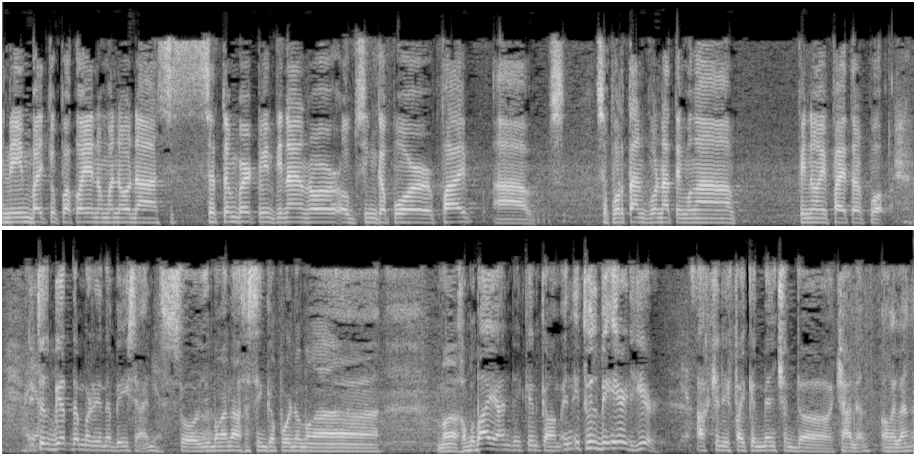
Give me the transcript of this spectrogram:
ini-invite ko pa kayo na manood na September 29 Roar of Singapore 5. Ah, s- supportan po natin mga Pinoy fighter po. It will be at the Marina Bay Sands. So yung mga nasa Singapore na mga mga kababayan, they can come. And it will be aired here. Yes. Actually, if I can mention the channel, okay lang?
